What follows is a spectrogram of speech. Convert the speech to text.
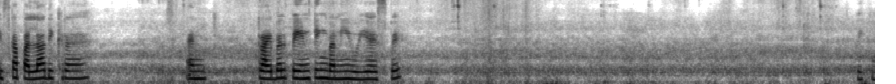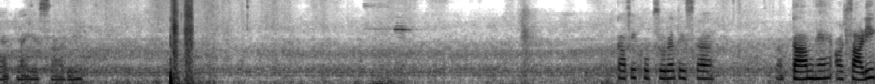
इसका पल्ला दिख रहा है एंड ट्राइबल पेंटिंग बनी हुई है इस पर मिनट में ये साड़ी काफ़ी खूबसूरत इसका काम है और साड़ी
